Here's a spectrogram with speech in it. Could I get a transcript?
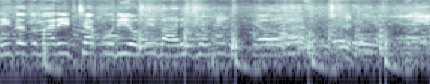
पानी तो तुम्हारी इच्छा पूरी होगी बारिश होगी क्या होगा?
